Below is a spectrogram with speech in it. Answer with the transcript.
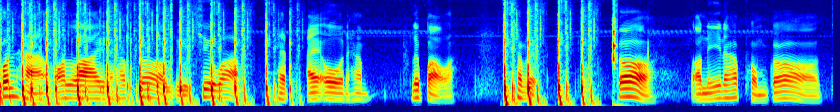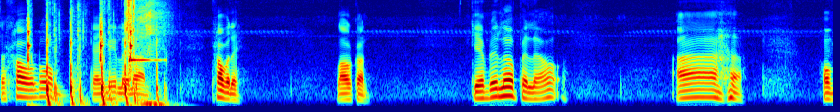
ค้นหาออนไลน์นะครับ ก็หรือชื่อว่า Hat.io นะครับหรือเปล่าอะใช่ไหมก็ตอนนี้นะครับผมก็จะเข้าร่วมแก๊งนี้เลยนะเข้าไปเลยรอก่อน เกมได้เริ่มไปแล้ว อ่า ผม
